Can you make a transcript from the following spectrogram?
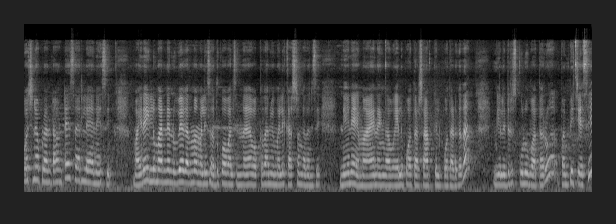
వచ్చినప్పుడు అంటా ఉంటే సర్లే అనేసి. మా ఆయన ఇల్లు మారినా నువ్వే కదమ్మా మళ్ళీ చదువుకోవాల్సిందే ఒక్కదాని మళ్ళీ కష్టం కదనేసి నేనే మా ఆయన ఇంకా వెళ్ళిపోతాడు షాప్కి వెళ్ళిపోతాడు కదా. వీళ్ళిద్దరు స్కూల్కి పోతారు పంపించేసి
